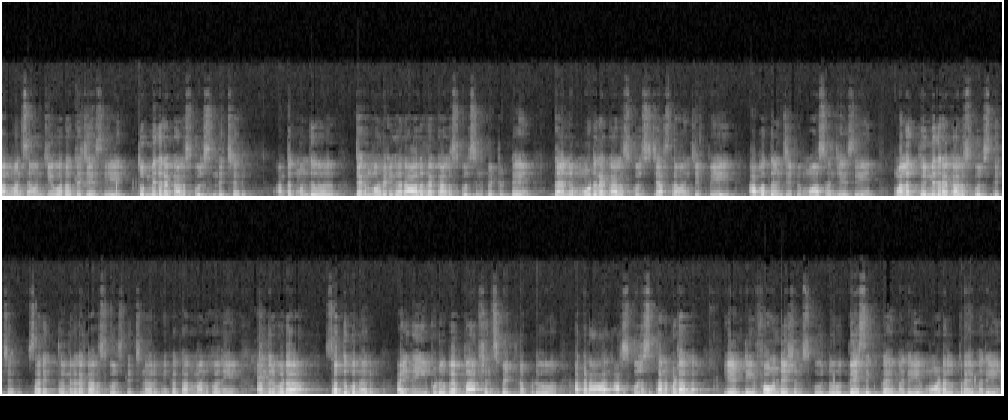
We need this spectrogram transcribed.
వన్ వన్ సెవెన్ జీవో రద్దు చేసి తొమ్మిది రకాల స్కూల్స్ని తెచ్చారు. అంతకుముందు జగన్మోహన్ రెడ్డి గారు ఆరు రకాల స్కూల్స్ని పెట్టుంటే దాన్ని మూడు రకాల స్కూల్స్ చేస్తామని చెప్పి అబద్ధం చెప్పి మోసం చేసి మళ్ళీ తొమ్మిది రకాల స్కూల్స్ తెచ్చారు. సరే తొమ్మిది రకాల స్కూల్స్ తెచ్చినారు. ఇంకా కర్మ అనుకొని అందరూ కూడా సర్దుకున్నారు. అయితే ఇప్పుడు వెబ్ ఆప్షన్స్ పెట్టినప్పుడు అక్కడ ఆ- స్కూల్స్ కనపడాల. ఏంటి? Foundation school basic primary model primary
